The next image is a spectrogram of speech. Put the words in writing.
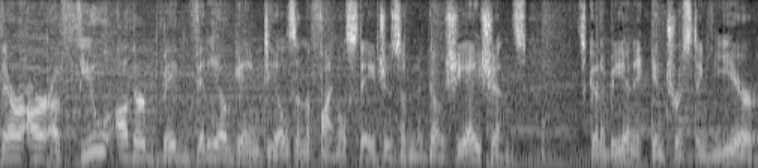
there are a few other big video game deals in the final stages of negotiations. It's going to be an interesting year,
